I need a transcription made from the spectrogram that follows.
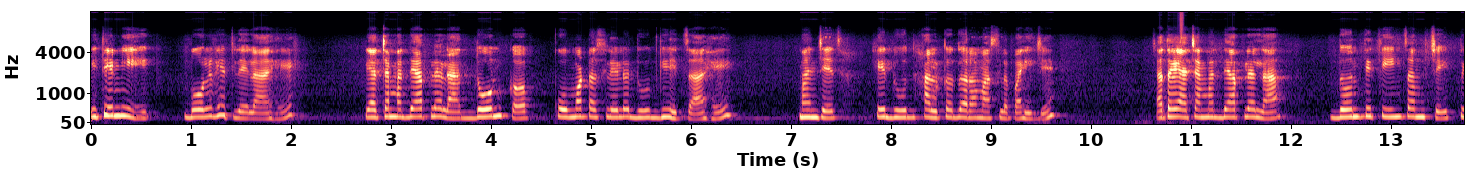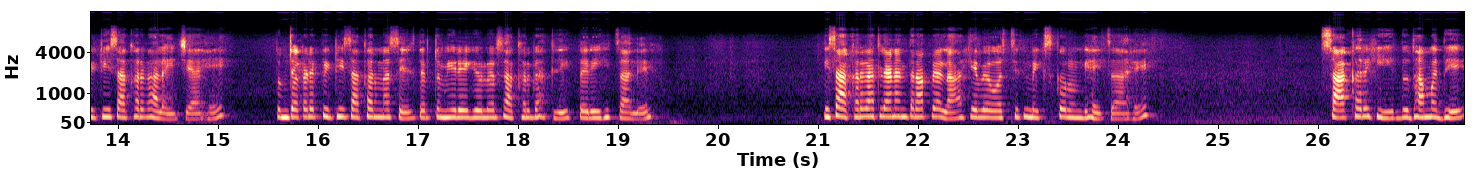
इथे मी एक बोल घेतलेला आहे. याच्यामध्ये आपल्याला दोन कप कोमट असलेलं दूध घ्यायचं आहे. म्हणजेच हे दूध हलकं गरम असलं पाहिजे. आता याच्यामध्ये आपल्याला दोन ते तीन चमचे पिठी साखर घालायची आहे. तुमच्याकडे पिठी साखर नसेल तर तुम्ही रेग्युलर साखर घातली तरीही चालेल. ही साखर घातल्यानंतर आपल्याला हे व्यवस्थित मिक्स करून घ्यायचं आहे. साखर ही दुधामध्ये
